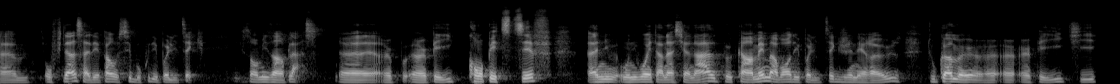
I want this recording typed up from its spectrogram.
Euh, au final, ça dépend aussi beaucoup des politiques qui sont mises en place. Euh, un, pays compétitif au niveau international peut quand même avoir des politiques généreuses, tout comme un, pays qui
